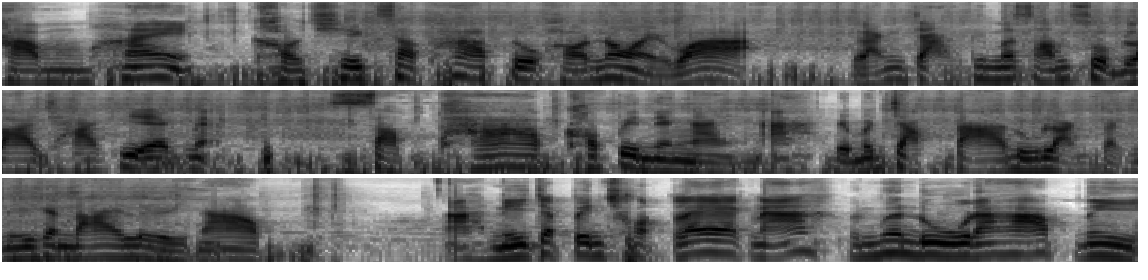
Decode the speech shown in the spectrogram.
ทำให้เขาเช็คสภาพตัวเขาหน่อยว่า หลังจากที่มาซ้ำศพราชาคีเอ็กเนี่ยสภาพเขาเป็นยังไงอะเดี๋ยวมาจับตาดูหลังจากนี้กันได้เลยนะครับอะนี่จะเป็นช็อตแรกนะเพื่อนๆดูนะครับนี่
